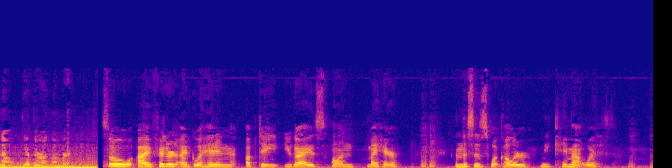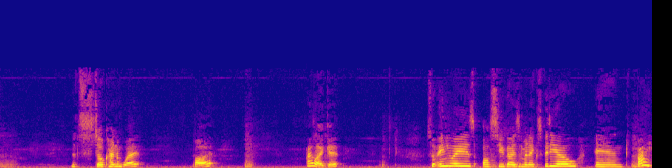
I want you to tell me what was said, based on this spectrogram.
No, you have the wrong number. So I figured I'd go ahead and update you guys on my hair. And this is what color we came out with. It's still kind of wet, but I like it. So anyways, I'll see you guys in my next video, and bye!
